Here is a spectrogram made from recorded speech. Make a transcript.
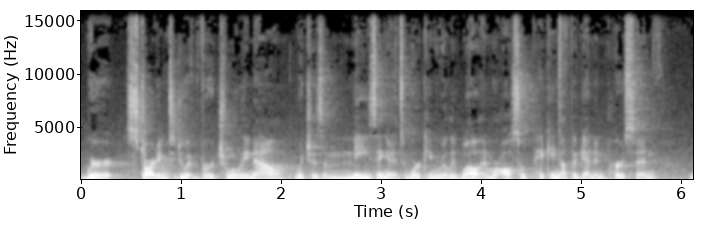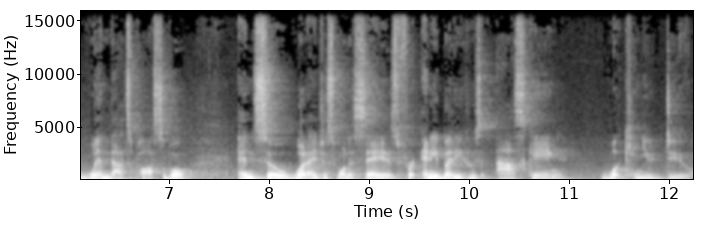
we're starting to do it virtually now, which is amazing and it's working really well. And we're also picking up again in person when that's possible. And so, what I just want to say is for anybody who's asking, what can you do?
